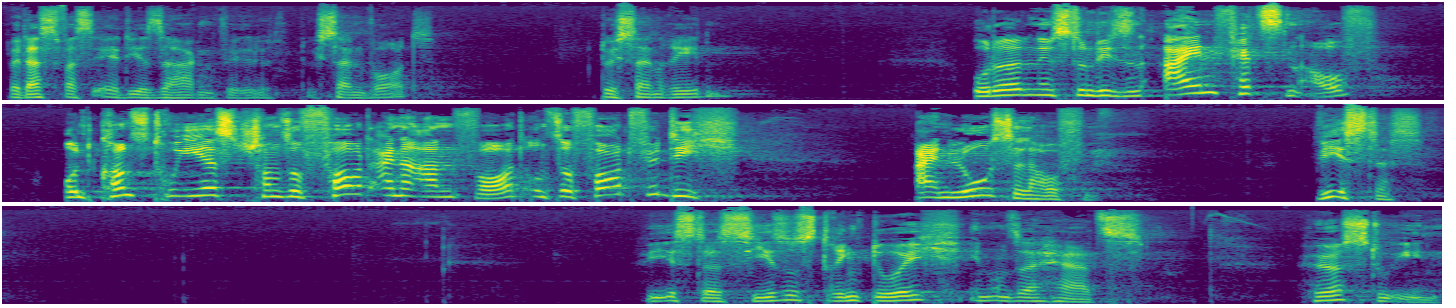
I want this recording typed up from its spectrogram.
über das, was er dir sagen will, durch sein Wort, durch sein Reden? Oder nimmst du diesen einen Fetzen auf und konstruierst schon sofort eine Antwort und sofort für dich ein Loslaufen? Wie ist das? Wie ist das? Jesus dringt durch in unser Herz. Hörst du ihn?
